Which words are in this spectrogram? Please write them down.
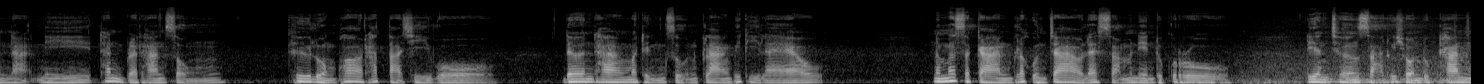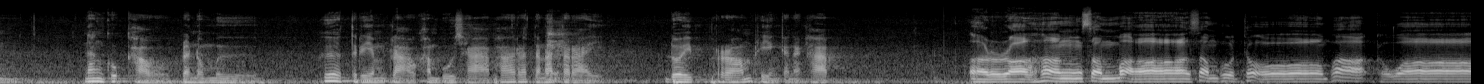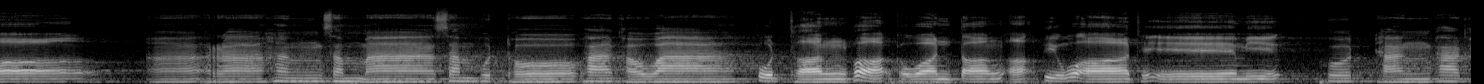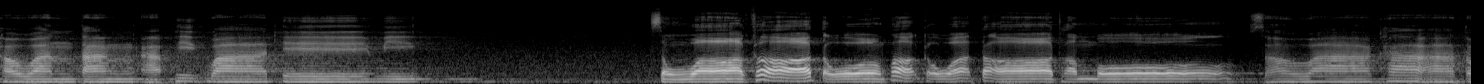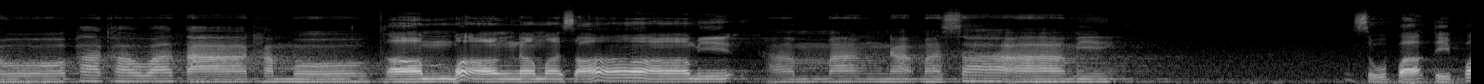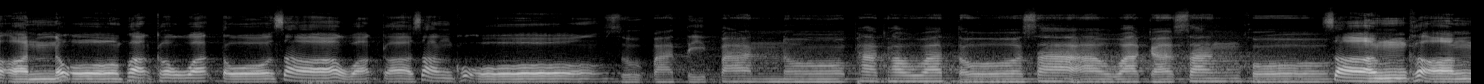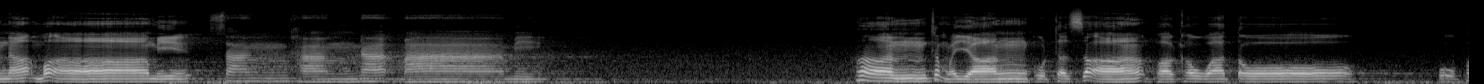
ขณะนี้ท่านประธานสงฆ์คือหลวงพ่อทัตตาชีโว เดินทางมาถึงศูนย์กลางพิธีแล้ว นมัสการพระคุณเจ้าและสามเณรทุกรูป เรียนเชิญสาธุชนทุกท่าน นั่งคุกเข่าประนมมือ เพื่อเตรียมกล่าวคำบูชาพระรัตนตรัย โดยพร้อมเพรียงกันนะครับ อะระหังสัมมาสัมพุทโธภะคะวาอะระหังสัมมาสัมพุทโธภาควา พุทธังภะคะวันตังอภิวาเทมิ พุทธังภาควันตังอภิวาเทมิ สวาคาโตภะคะวะตาธรรมโม สวา ปฏิปันโนภะคะวะโตสาวกสังโฆสุปฏิปันโนภาควโตสาวกสังโฆสังฆังนะมามิสังฆังนะมามิหันธรรมยังพุทธสสาภาควะโต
